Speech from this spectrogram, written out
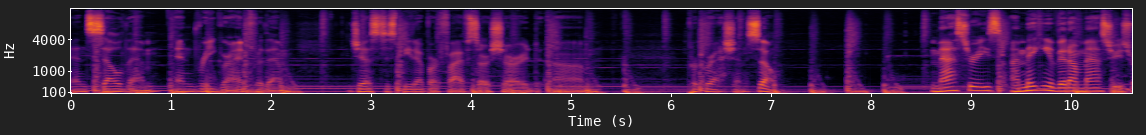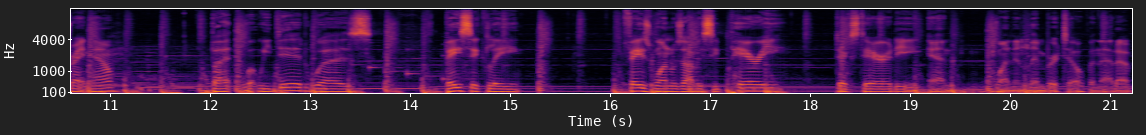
and sell them and regrind for them just to speed up our 5 star shard um, progression. So, masteries, I'm making a vid on masteries right now, but what we did was basically phase 1 was obviously parry, dexterity, and one in limber to open that up.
